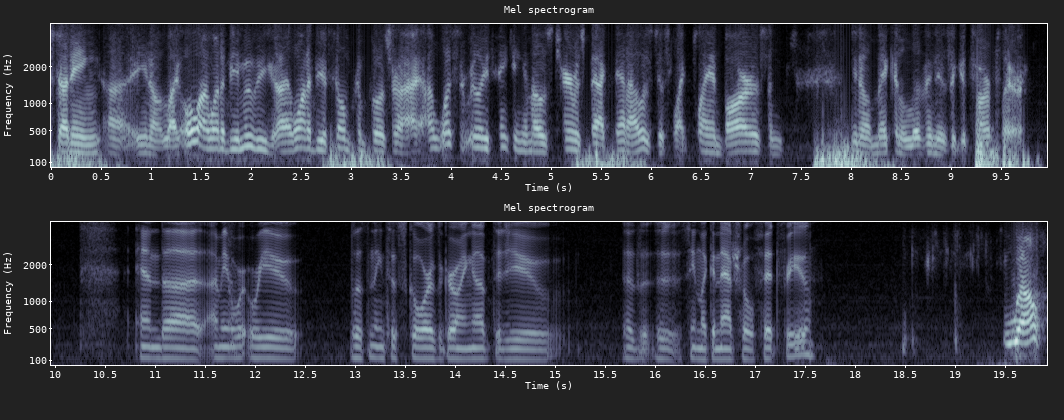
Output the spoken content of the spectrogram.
studying uh, you know like oh I want to be a movie I want to be a film composer. I, I wasn't really thinking in those terms back then. I was just like playing bars and you know making a living as a guitar player. And uh, I mean were, were you listening to scores growing up? Did you did it seem like a natural fit for you? Well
